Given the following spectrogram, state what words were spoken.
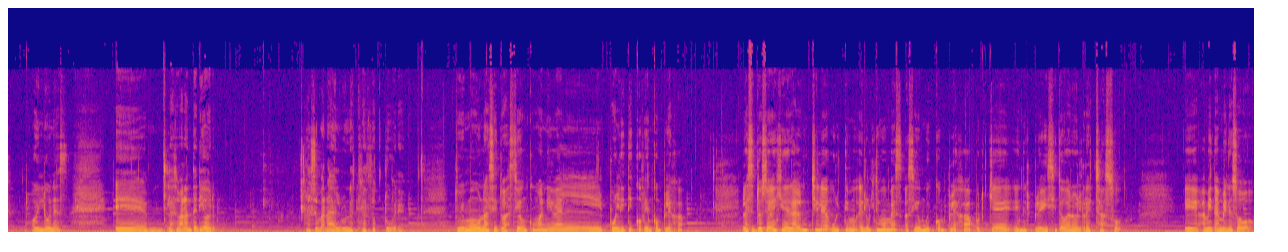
hoy lunes. Eh, la semana anterior, la semana del lunes 3 de octubre, tuvimos una situación como a nivel político bien compleja. La situación en general en Chile último, el último mes ha sido muy compleja porque en el plebiscito ganó el rechazo. Eh, a mí también eso,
